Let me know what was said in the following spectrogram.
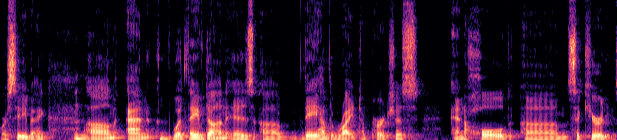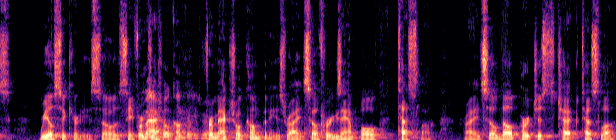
or Citibank. Mm -hmm. um, and what they've done is uh, they have the right to purchase and hold um, securities real securities. So say for from example, actual companies, right? from actual companies, right? So for example, Tesla, right? So they'll purchase check Tesla,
